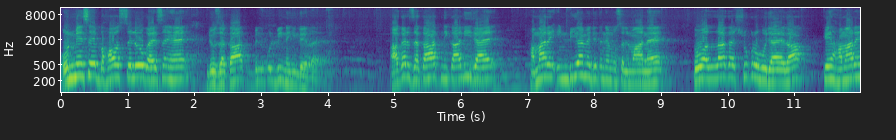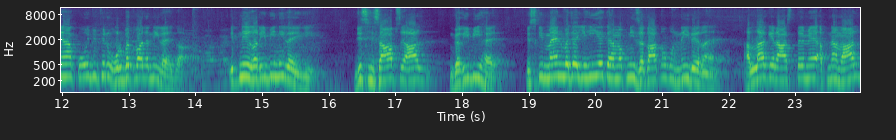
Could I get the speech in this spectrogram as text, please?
उनमें से बहुत से लोग ऐसे हैं जो ज़क़़त बिल्कुल भी नहीं दे रहे हैं। अगर ज़क़़त निकाली जाए, हमारे इंडिया में जितने मुसलमान हैं तो अल्लाह का शुक्र हो जाएगा कि हमारे यहाँ कोई भी फिर गुर्बत वाला नहीं रहेगा। इतनी गरीबी नहीं रहेगी। जिस हिसाब से आज गरीबी है, इसकी मेन वजह यही है कि हम अपनी ज़क़़तों को नहीं दे रहे हैं। अल्लाह के रास्ते में अपना माल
